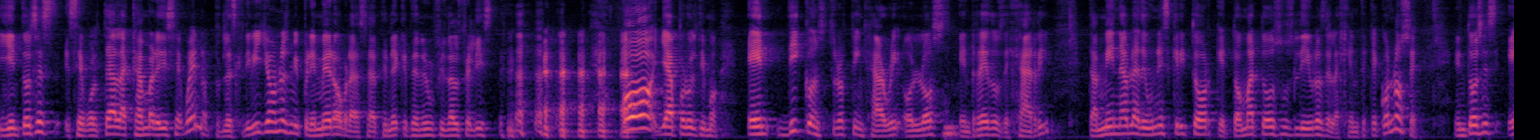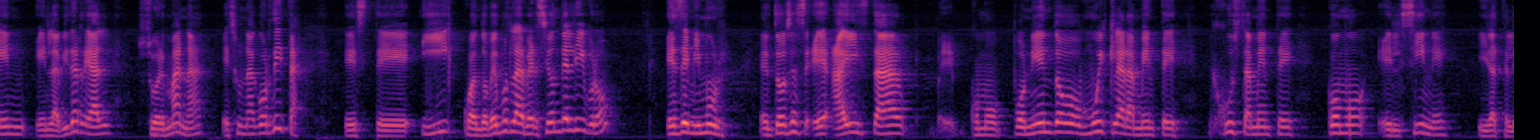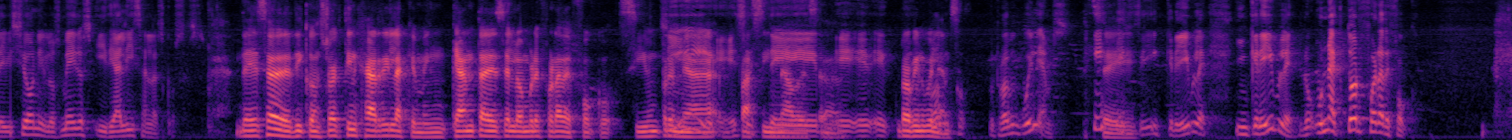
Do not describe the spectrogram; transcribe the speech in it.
Y entonces se voltea a la cámara y dice, bueno, pues la escribí yo, no es mi primera obra, o sea, tenía que tener un final feliz. o ya por último, en Deconstructing Harry o Los Enredos de Harry, también habla de un escritor que toma todos sus libros de la gente que conoce. Entonces, en, en la vida real, su hermana es una gordita. Este, y cuando vemos la versión del libro, es de Mimur. Entonces eh, ahí está eh, como poniendo muy claramente justamente cómo el cine y la televisión y los medios idealizan las cosas. De esa de Deconstructing Harry, la que me encanta es El hombre fuera de foco. Siempre me ha fascinado este, eh, Robin Williams. Robin Williams. Sí. sí, increíble, increíble. Un actor fuera de foco.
